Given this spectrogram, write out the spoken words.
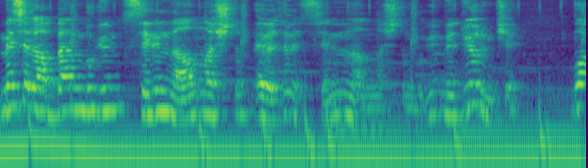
Mesela ben bugün seninle anlaştım. Evet evet seninle anlaştım bugün ve diyorum ki bu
